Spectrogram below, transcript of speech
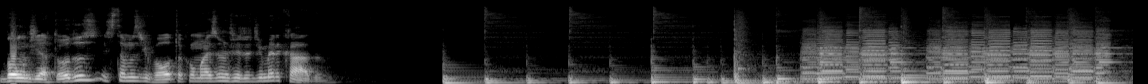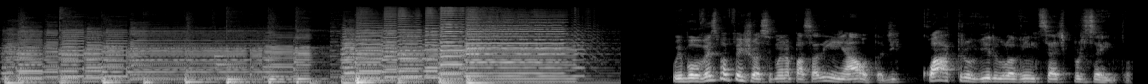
Bom dia a todos, estamos de volta com mais um giro de mercado. O Ibovespa fechou a semana passada em alta de 4,27%,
